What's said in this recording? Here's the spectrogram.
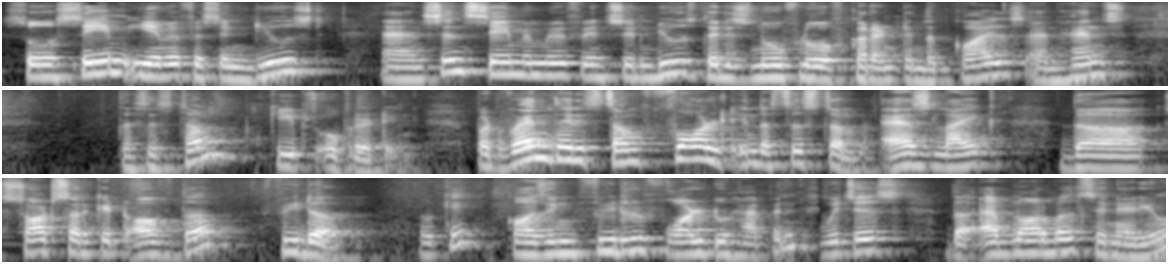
so same emf is induced and since same emf is induced there is no flow of current in the coils and hence the system keeps operating. But when there is some fault in the system as like the short circuit of the feeder okay causing feeder fault to happen which is the abnormal scenario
